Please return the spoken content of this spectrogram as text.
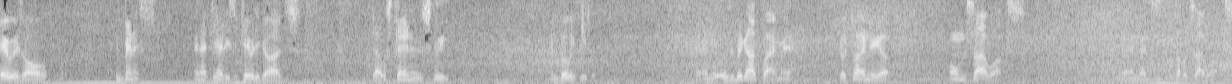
areas all in Venice. And they had these security guards that were standing in the street and bully people. And it was a big outcry, man. They were trying to uh, own the sidewalks and that's public sidewalks.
